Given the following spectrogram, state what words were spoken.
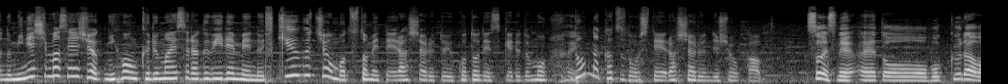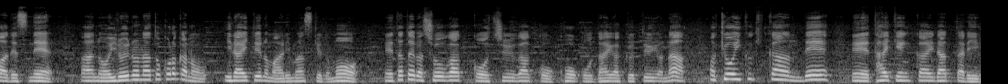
あの峰島選手は日本車椅子ラグビー連盟の普及部長も務めていらっしゃるということですけれども、はいどんな活動をしていらっしゃるんでしょうか？そうですね、えー、と僕らはですねあのいろいろなところからの依頼というのもありますけども、えー例えば小学校、中学校、高校、大学というような、まあ、教育機関で、えー体験会だったり、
